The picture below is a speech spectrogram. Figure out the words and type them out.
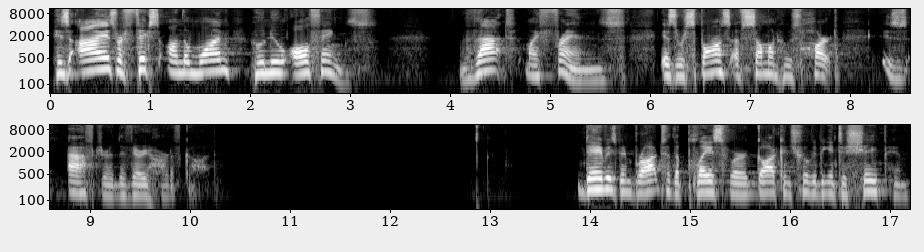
His eyes were fixed on the one who knew all things. That, my friends, is the response of someone whose heart is after the very heart of God. David's been brought to the place where God can truly begin to shape him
